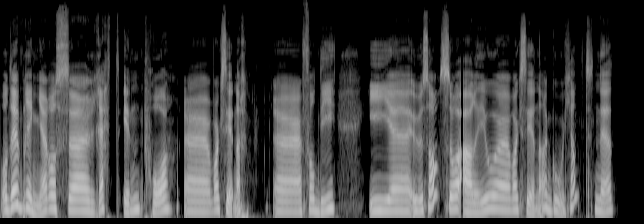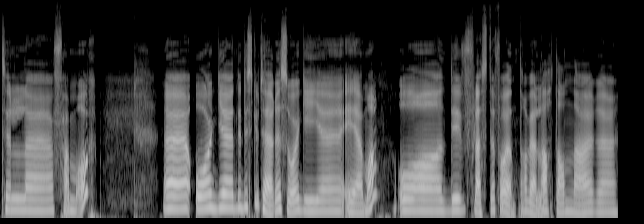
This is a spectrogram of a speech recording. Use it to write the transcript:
Og det bringer oss uh, rett inn på eh, vaksiner. Eh, fordi i USA så er jo vaksiner godkjent ned til fem år. og det diskuteres òg i EMA, og de fleste forventer vel at den er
